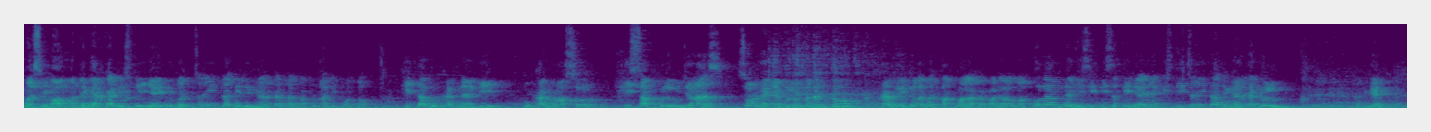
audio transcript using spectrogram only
masih mau mendengarkan istrinya itu bercerita didengarkan tanpa pernah dipotong. Kita bukan nabi, bukan rasul, hisab belum jelas, surganya belum menentu, karena itulah bertakwalah kepada Allah pulang dari sini setidaknya istri cerita dengarkan dulu. Oke? Okay?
